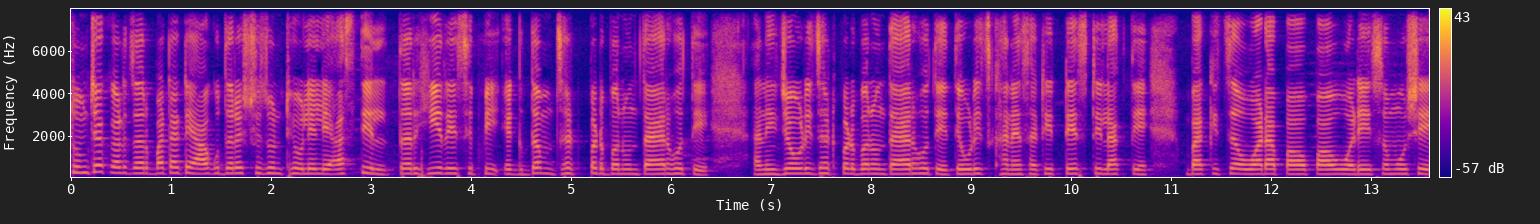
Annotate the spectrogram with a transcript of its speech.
तुमच्याकडं जर बटाटे अगोदरच शिजून ठेवलेले असतील तर ही रेसिपी एकदम झटपट बनवून तयार होते. आणि जेवढी झटपट बनवून तयार होते तेवढीच खाण्यासाठी टेस्टी लागते. बाकीचं वडापाव पाव वडे समोसे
